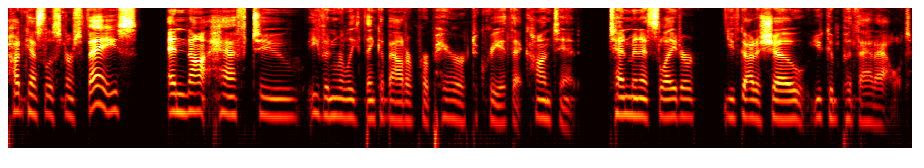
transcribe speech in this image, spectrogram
podcast listeners face and not have to even really think about or prepare to create that content. 10 minutes later, you've got a show, you can put that out.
